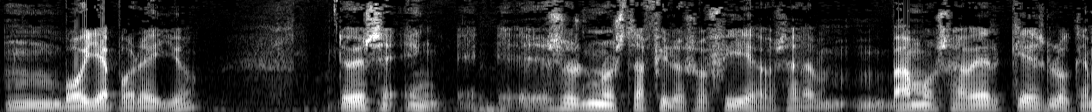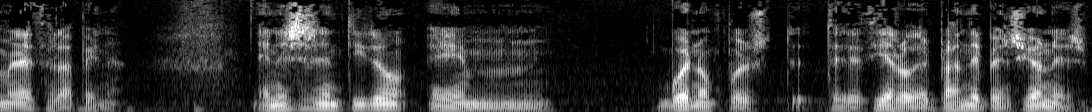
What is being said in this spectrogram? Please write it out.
mm, voy a por ello. Entonces, eso es nuestra filosofía. O sea, vamos a ver qué es lo que merece la pena. En ese sentido, em, bueno, pues te, decía lo del plan de pensiones.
